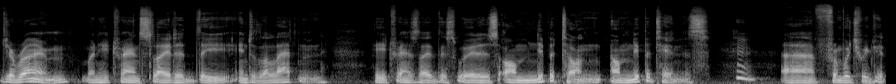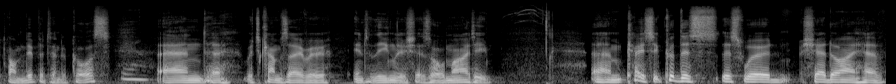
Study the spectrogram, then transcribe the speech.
Jerome, when he translated the into the Latin, he translated this word as omnipotent, omnipotens, uh, from which we get omnipotent, of course, Yeah. and uh, which comes over into the English as Almighty. Um, Casey, could this, this word Shaddai have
